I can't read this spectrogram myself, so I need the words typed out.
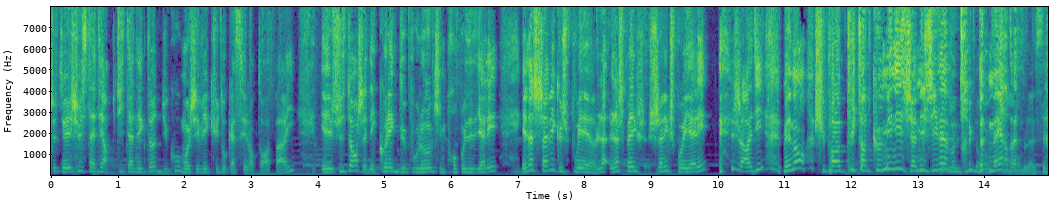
je, t'ai juste à dire, petite anecdote, du coup, moi j'ai vécu donc assez longtemps à Paris, et justement, j'ai des collègues de boulot qui me proposaient d'y aller, et là, je savais que je pouvais, euh, là, je savais que je pouvais y aller, j'aurais dit, mais non, je suis pas un putain de communiste, jamais j'y vais, votre truc de merde. C'est le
